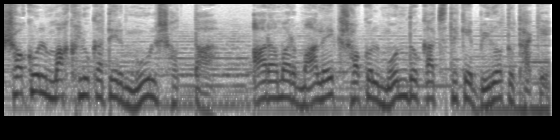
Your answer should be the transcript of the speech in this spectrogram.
সকল মাখলুকাতের মূল সত্তা, আর আমার মালেক সকল মন্দ কাজ থেকে বিরত থাকে।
